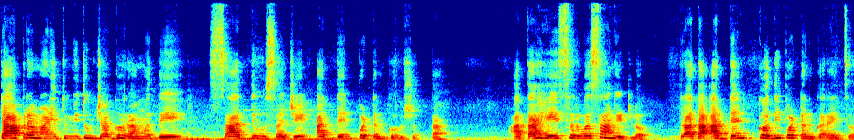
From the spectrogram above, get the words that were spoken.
त्याप्रमाणे तुम्ही तुमच्या घरामध्ये सात दिवसाचे अध्ययन पठण करू शकता. आता हे सर्व सांगितलं तर आता अध्ययन कधी पठण करायचं?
